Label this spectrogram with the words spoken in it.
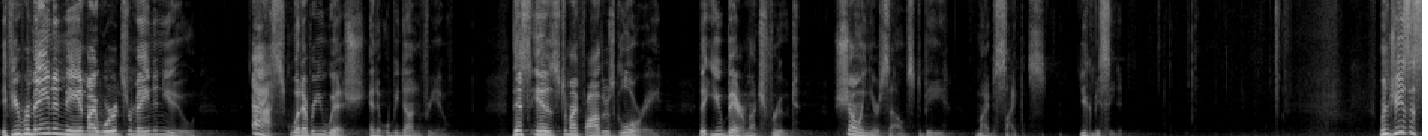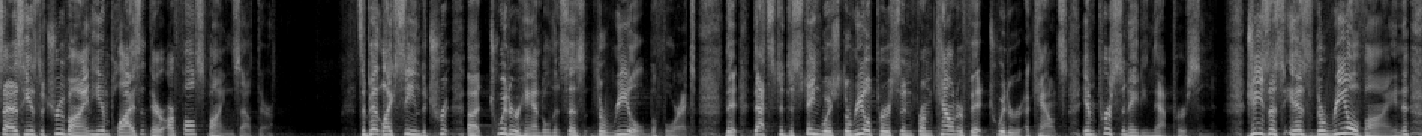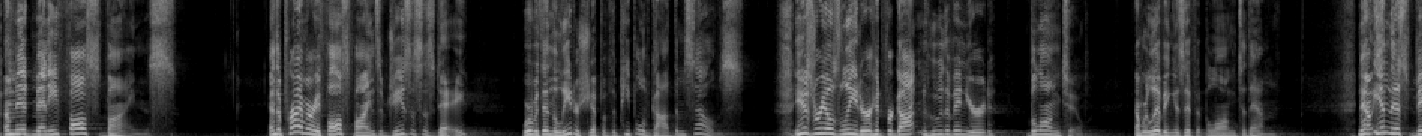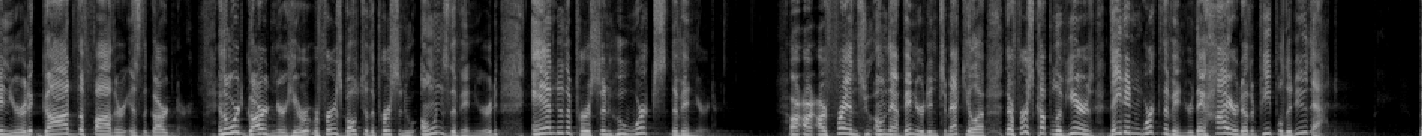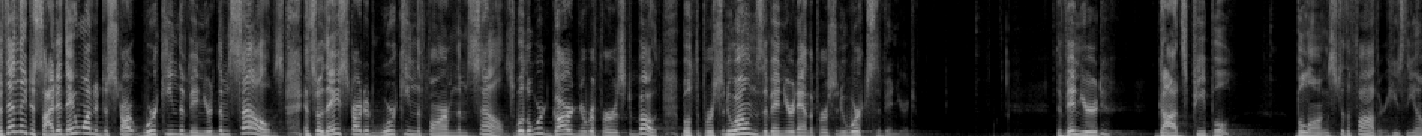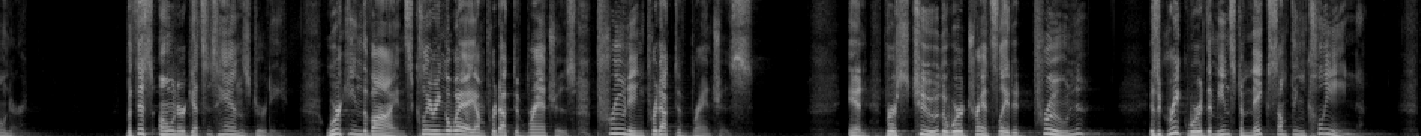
If you remain in me and my words remain in you, ask whatever you wish, and it will be done for you. This is to my Father's glory that you bear much fruit, showing yourselves to be my disciples. You can be seated. When Jesus says he is the true vine, he implies that there are false vines out there. It's a bit like seeing the tr- uh, Twitter handle that says the real before it. That that's to distinguish the real person from counterfeit Twitter accounts, impersonating that person. Jesus is the real vine amid many false vines. And the primary false vines of Jesus' day were within the leadership of the people of God themselves. Israel's leader had forgotten who the vineyard belonged to and were living as if it belonged to them. Now, in this vineyard, God the Father is the gardener. And the word gardener here refers both to the person who owns the vineyard and to the person who works the vineyard. Our, our, our, friends who own that vineyard in Temecula, their first couple of years, they didn't work the vineyard. They hired other people to do that. But then they decided they wanted to start working the vineyard themselves. And so they started working the farm themselves. Well, the word gardener refers to both, both the person who owns the vineyard and the person who works the vineyard. The vineyard, God's people, belongs to the Father. He's the owner. But this owner gets his hands dirty, working the vines, clearing away unproductive branches, pruning productive branches. In verse 2, the word translated prune is a Greek word that means to make something clean.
